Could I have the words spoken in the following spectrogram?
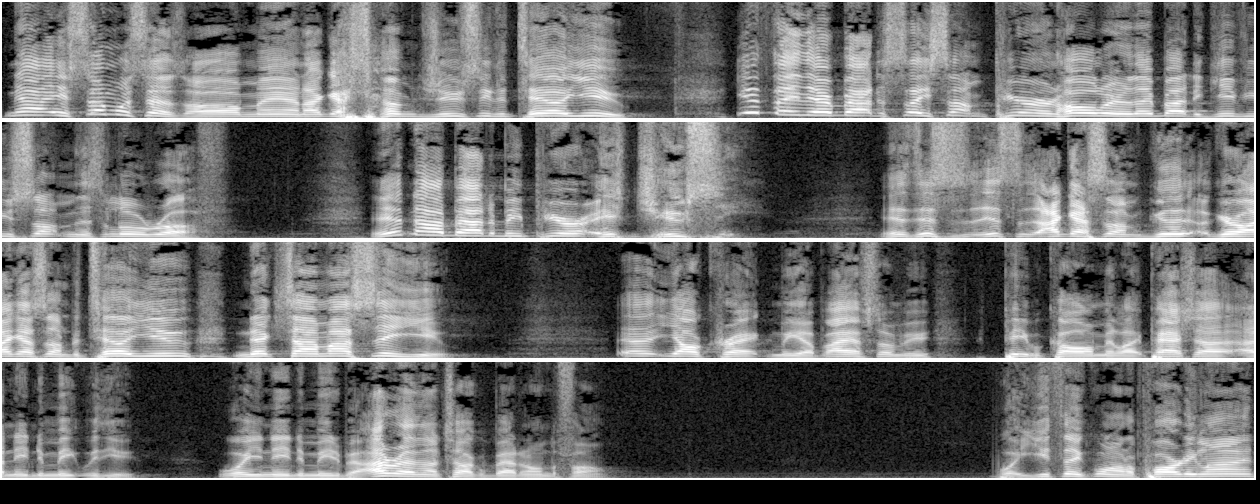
Now, if someone says, Oh man, I got something juicy to tell you, you think they're about to say something pure and holy, or they about to give you something that's a little rough? It's not about to be pure, it's juicy. It's, this, is, this is, I got something good, girl, I got something to tell you next time I see you. Uh, y'all crack me up. I have some people call me like, Pastor, I, I need to meet with you. What do you need to meet about? I'd rather not talk about it on the phone. What, you think we're on a party line?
